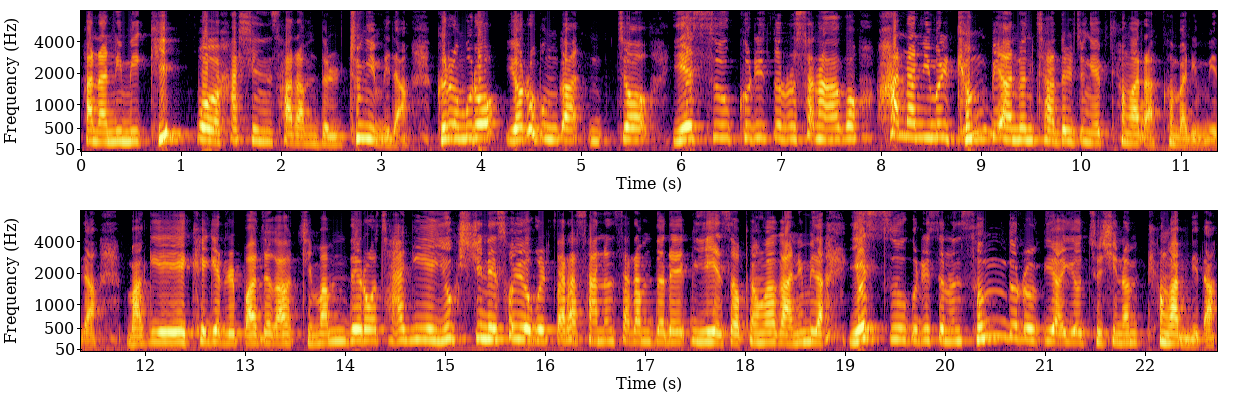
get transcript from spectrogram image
하나님이 기뻐하신 사람들 중입니다. 그러므로 여러분과 저 예수 그리스도를 사랑하고 하나님을 경배하는 자들 중에 평화라 그 말입니다. 마귀의 쾌계를 빠져가 지 맘대로 자기의 육신의 소욕을 따라 사는 사람들에 의해서 평화가 아닙니다. 예수 그리스도는 성도를 위하여 주시는 평화입니다.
